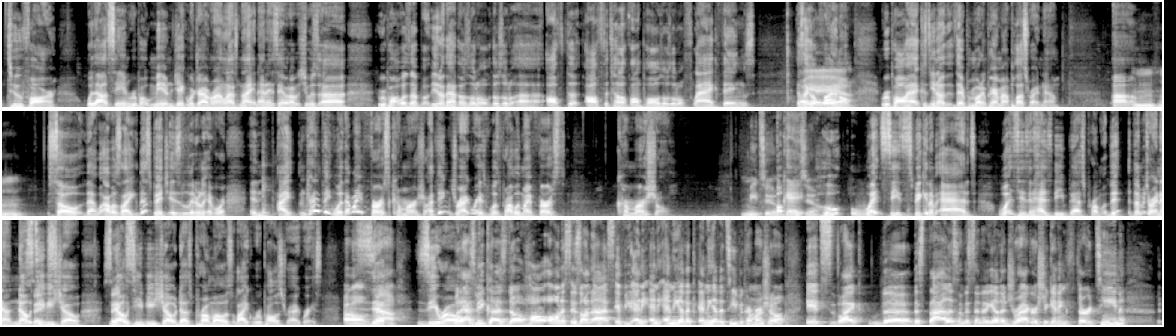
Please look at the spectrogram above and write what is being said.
too far without seeing RuPaul. Me and Jake were driving around last night, and I didn't say what I was. She was. uh RuPaul was up. You know they have those little, those little uh, off the off the telephone poles, those little flag things. It's like Oh, a vinyl. yeah, yeah. RuPaul had because you know they're promoting Paramount Plus right now. Mm-hmm. So that I was like, this bitch is literally everywhere. And I, I'm trying to think, was that my first commercial? I think Drag Race was probably my first commercial. Me too. Okay, Me too. who? What season? Speaking of ads, what season has the best promo? The, let me tell you right now, no Six. TV show, no TV show does promos like RuPaul's Drag Race. Oh, Zip, now. zero. But that's because the whole onus is on us. If you any any any other any other TV commercial, it's like the the stylist and this and the other. Drag race, you're getting 13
